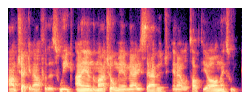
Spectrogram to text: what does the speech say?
I'm checking out for this week. I am the Macho Man, Matty Savage, and I will talk to y'all next week.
